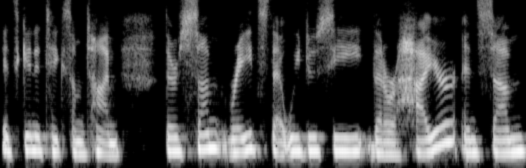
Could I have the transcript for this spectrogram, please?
it's going to take some time. There's some rates that we do see that are higher, and some,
